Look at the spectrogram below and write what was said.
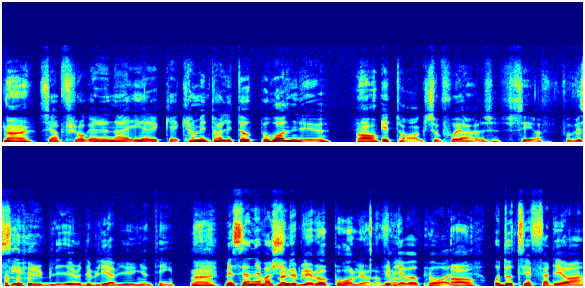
Nej. Så jag frågade den här Erik, kan vi inte ha lite uppehåll nu? Ja. Ett tag så får, jag se, får vi se hur det blir och det blev ju ingenting. Nej. Men sen när jag var 20, Men det blev uppehåll i alla fall? det blev uppehåll. Ja. Och då träffade jag,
